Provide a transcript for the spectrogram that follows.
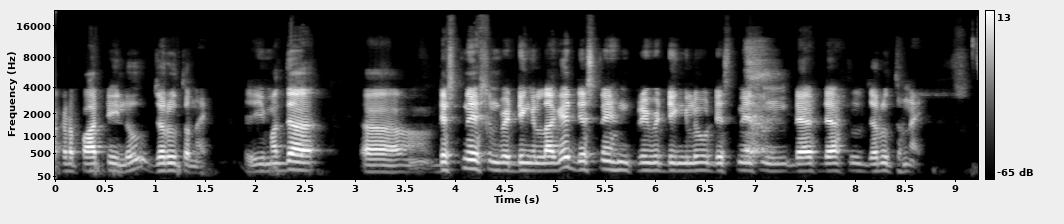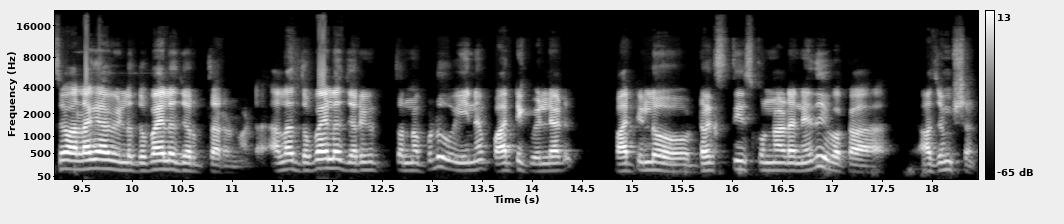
అక్కడ పార్టీలు జరుగుతున్నాయి. ఈ మధ్య డెస్టినేషన్ వెడ్డింగ్ లాగే డెస్టినేషన్ ప్రీ వెడ్డింగ్లు డెస్టినేషన్ డాష్ డాష్లు జరుగుతున్నాయి. సో అలాగా వీళ్ళు దుబాయ్లో జరుపుతారనమాట అలా దుబాయ్లో జరుగుతున్నప్పుడు ఈయన పార్టీకి వెళ్ళాడు. పార్టీలో డ్రగ్స్ తీసుకున్నాడు అనేది ఒక అజంప్షన్.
